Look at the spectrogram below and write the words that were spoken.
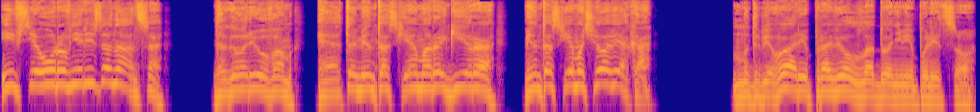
и все уровни резонанса. Да говорю вам, это ментосхема Рагира, ментосхема человека». Мдбивари провел ладонями по лицу.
